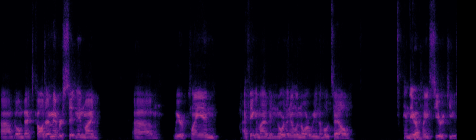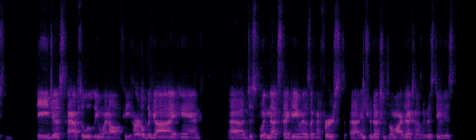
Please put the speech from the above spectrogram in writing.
um, going back to college. I remember sitting in my, um, we were playing, I think it might have been Northern Illinois. We in the hotel and they okay. were playing Syracuse. He just absolutely went off. He hurdled the guy and uh, just went nuts that game. It was like my first uh, introduction to Lamar Jackson. I was like, this dude is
